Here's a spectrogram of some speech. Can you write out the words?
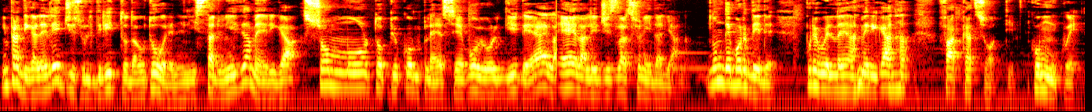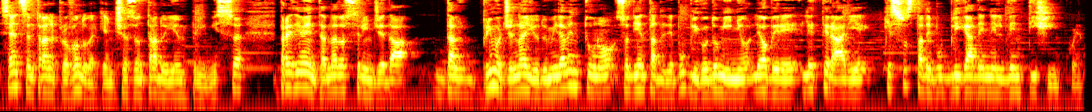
In pratica le leggi sul diritto d'autore negli Stati Uniti d'America sono molto più complesse, voi vuol dire è la, è la legislazione italiana. Non demordete, pure quella americana fa cazzotti. Comunque, senza entrare nel profondo perché non ci sono entrato io in primis, praticamente è andato a stringere da, dal 1 gennaio 2021 sono diventate di pubblico dominio le opere letterarie che sono state pubblicate nel 25.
